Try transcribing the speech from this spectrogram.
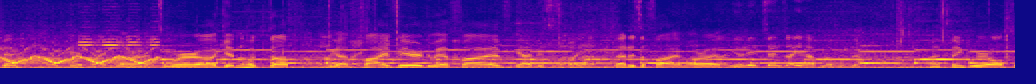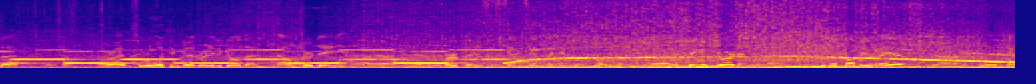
okay? Okay, five. All right, so we're uh, getting hooked up. We got five here. Do we have five? Yeah, this is five. That is a five. All right. You need change? I have no problem. I think we're all set. All right, so we're looking good, ready to go then. Now I'm Jordanian. Yeah, perfect. Same, same the king of Jordan. Uh, the king of Jordan. So they call me Reyes? Yeah.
